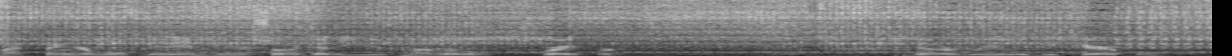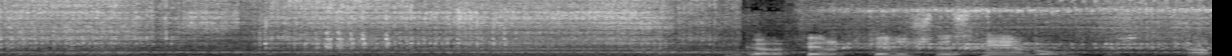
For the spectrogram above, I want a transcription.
My finger won't get in here so I got to use my little scraper. You got to really be careful. You got to fin finish this handle up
